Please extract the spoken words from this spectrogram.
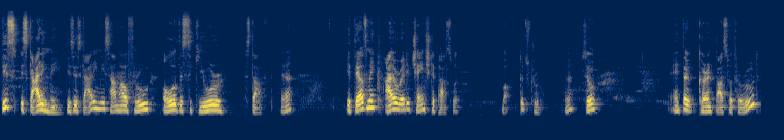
This is guiding me. This is guiding me somehow through all the secure stuff yeah? It tells me i already changed the password. Well that's true yeah? so enter current password for root.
